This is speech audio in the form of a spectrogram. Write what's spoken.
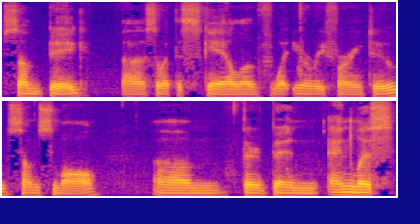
some big, uh, so at the scale of what you're referring to, some small. Um, there have been endless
